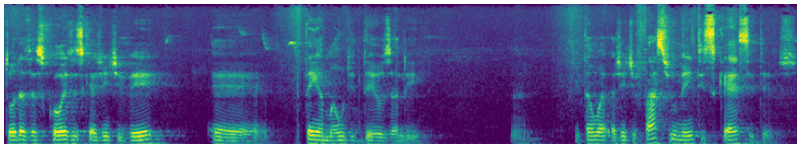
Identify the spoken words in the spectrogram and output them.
Todas as coisas que a gente vê é, tem a mão de Deus ali. Né? Então a, a gente facilmente esquece Deus.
